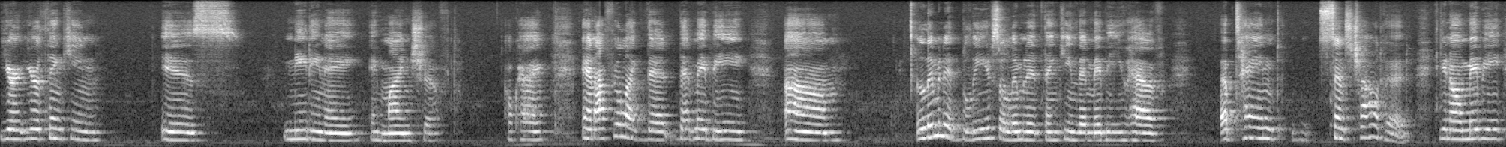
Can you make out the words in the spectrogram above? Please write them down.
Your, your thinking is needing a, a mind shift. Okay? And I feel like that, that may be um, limited beliefs or limited thinking that maybe you have obtained since childhood. You know, maybe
